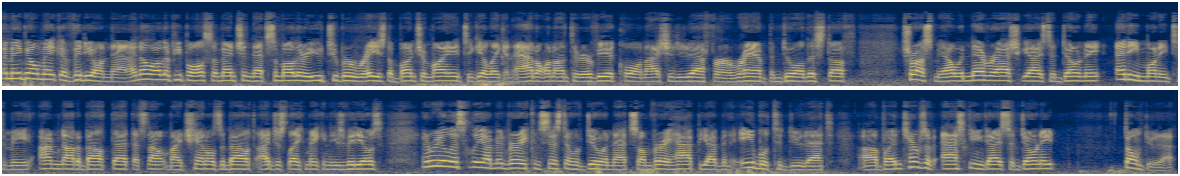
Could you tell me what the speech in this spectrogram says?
and maybe I'll make a video on that. I know other people also mentioned that some other YouTuber raised a bunch of money to get like an add-on onto their vehicle and I should do that for a ramp and do all this stuff. Trust me, I would never ask you guys to donate any money to me. I'm not about that. That's not what my channel's about. I just like making these videos. And realistically, I've been very consistent with doing that, so I'm very happy I've been able to do that. Uh, but in terms of asking you guys to donate, don't do that.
